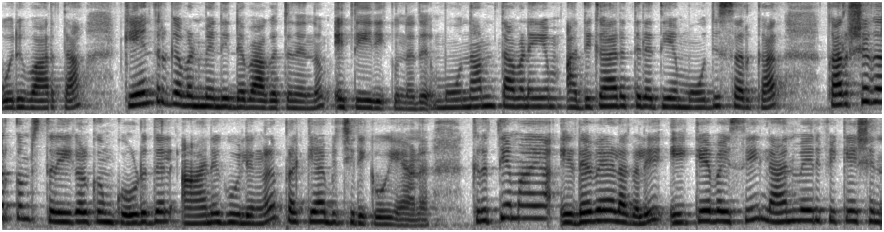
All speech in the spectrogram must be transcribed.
ഒരു വാർത്ത കേന്ദ്ര ഗവൺമെന്റിന്റെ ഭാഗത്തു നിന്നും എത്തിയിരിക്കുന്നത്. മൂന്നാം തവണയും അധികാരത്തിലെത്തിയ മോദി സർക്കാർ കർഷകർക്കും സ്ത്രീകൾക്കും കൂടുതൽ ആനുകൂല്യങ്ങൾ പ്രഖ്യാപിച്ചിരിക്കുകയാണ്. കൃത്യമായ ഇടവേളകളിൽ E K Y C land verification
